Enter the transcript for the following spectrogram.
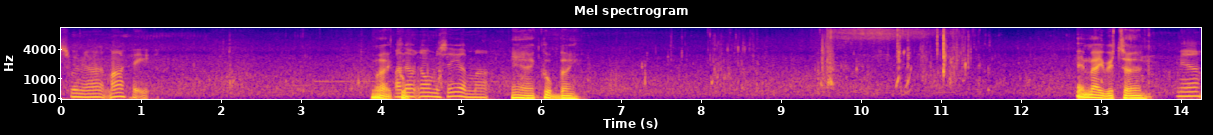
swimming around at my feet. Well, I could, don't normally see them, Matt. yeah, it could be. It may return. Yeah.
